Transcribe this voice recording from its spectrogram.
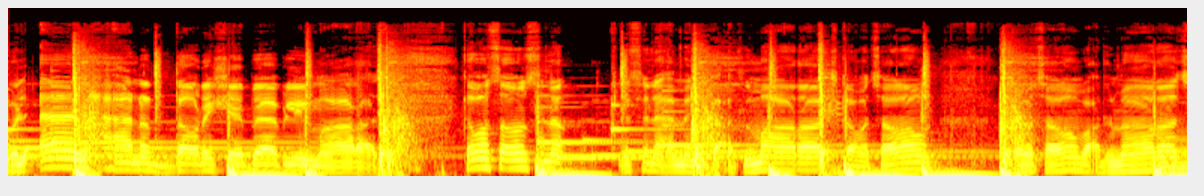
والآن حان الدور شباب للمهارات. كما ترون سنعمل بعض المهارات. كما ترون كما ترون بعض المهارات.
